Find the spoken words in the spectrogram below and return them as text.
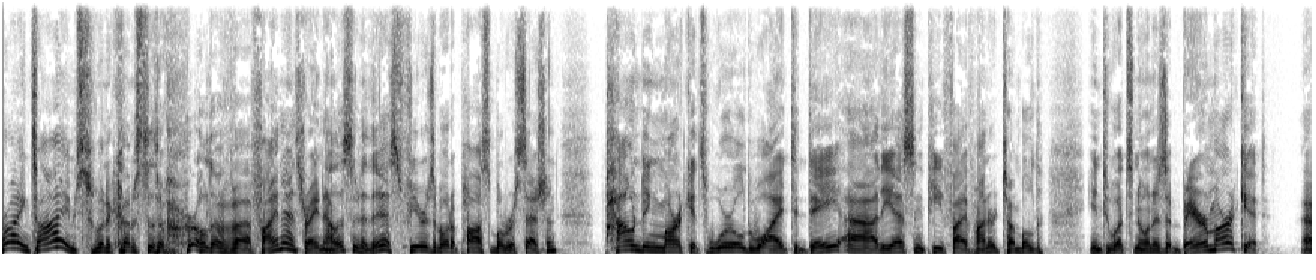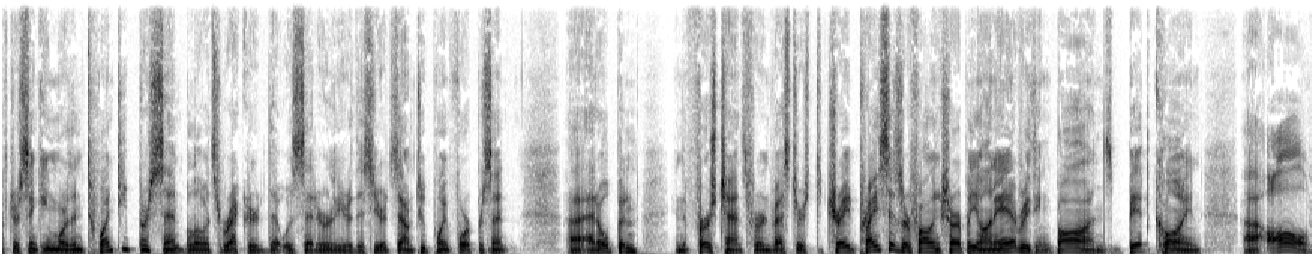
trying times when it comes to the world of uh, finance right now. Listen to this fears about a possible recession pounding markets worldwide today. Uh, the S&P 500 tumbled into what's known as a bear market after sinking more than 20% below its record that was set earlier this year. It's down 2.4% uh, at open in the first chance for investors to trade. Prices are falling sharply on everything bonds, Bitcoin, uh, all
